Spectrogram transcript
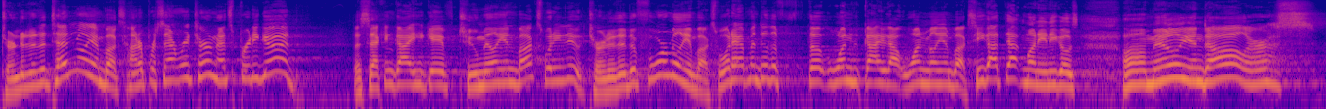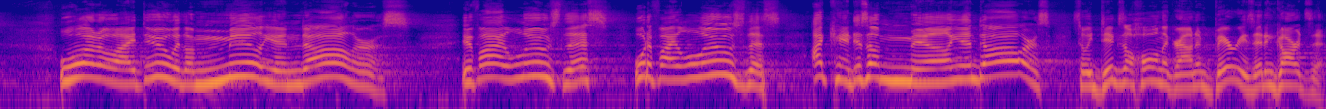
Turned it into 10 million bucks, 100% return. That's pretty good. The second guy he gave two million bucks. What did he do? Turned it into four million bucks. What happened to the, the one guy who got one million bucks? He got that money and he goes, a million dollars. What do I do with a million dollars? If I lose this, what if I lose this? I can't. It's a million dollars. So he digs a hole in the ground and buries it and guards it.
